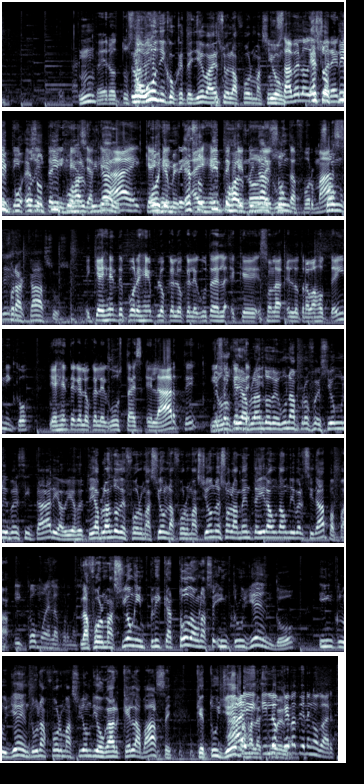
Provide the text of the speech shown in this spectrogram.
¿Mm? Pero tú sabes, lo único que te lleva a eso es la formación. Tú sabes lo esos tipos, esos tipos al final, que hay, que óyeme, gente, esos tipos al final son, son, fracasos. Y que hay gente, por ejemplo, que lo que le gusta es que son los trabajos técnicos y hay gente que lo que le gusta es el arte. Y Yo no estoy hablando de una profesión universitaria, viejo. Estoy hablando de formación. La formación no es solamente ir a una universidad, papá. ¿Y cómo es la formación? La formación implica toda una... incluyendo incluyendo una formación de hogar que es la base que tú llevas a la escuela. Y los que no tienen hogar,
